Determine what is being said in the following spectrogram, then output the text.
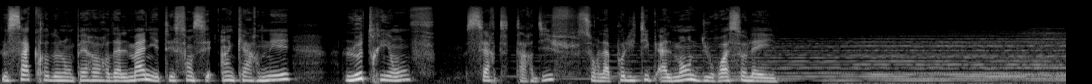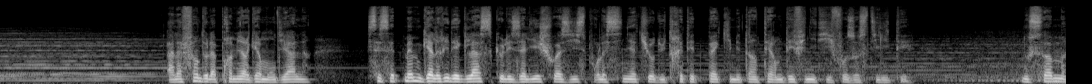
le sacre de l'empereur d'Allemagne était censé incarner le triomphe, certes tardif, sur la politique allemande du roi Soleil. À la fin de la Première Guerre mondiale, c'est cette même galerie des glaces que les Alliés choisissent pour la signature du traité de paix qui met un terme définitif aux hostilités. Nous sommes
